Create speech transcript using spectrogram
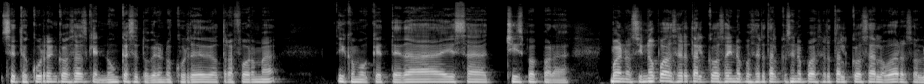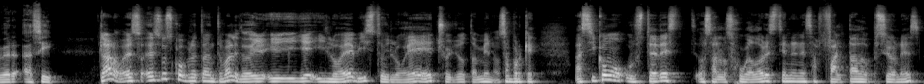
se te ocurren cosas que nunca se te hubieran ocurrido de otra forma y como que te da esa chispa para, bueno, si no puedo hacer tal cosa y no puedo hacer tal cosa y no puedo hacer tal cosa, lo voy a resolver así. Claro, eso, eso es completamente válido y, lo he visto y lo he hecho yo también. O sea, porque así como ustedes, o sea, los jugadores tienen esa falta de opciones,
